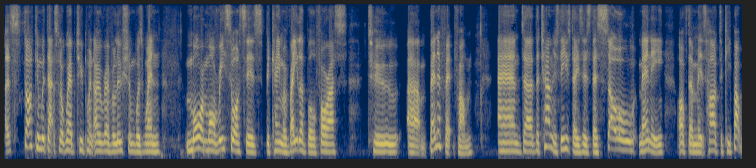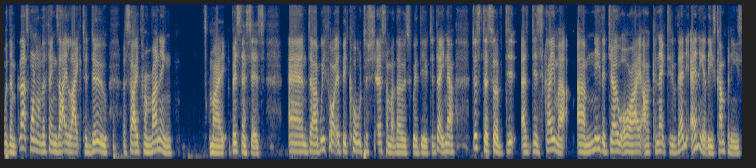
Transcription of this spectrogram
uh, starting with that sort of Web 2.0 revolution was when more and more resources became available for us to um, benefit from. And uh, the challenge these days is there's so many of them, it's hard to keep up with them. But that's one of the things I like to do aside from running my businesses. And uh, we thought it'd be cool to share some of those with you today. Now, just a sort of di- a disclaimer um, neither Joe or I are connected with any, any of these companies.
